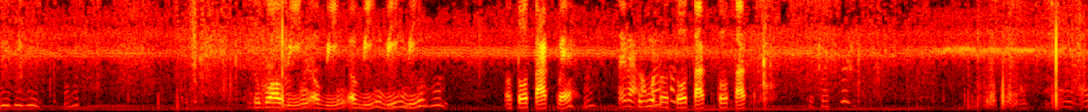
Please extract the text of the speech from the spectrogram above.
พี่พี่พี่อันนี้คือบ่เอาหวิงเอาหวิงเอาหวิงหวิงหวิงเอาตัวตักไหมใส่ละคือเอาบ่มาเอาตัวตักตัวตักเอาเอา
